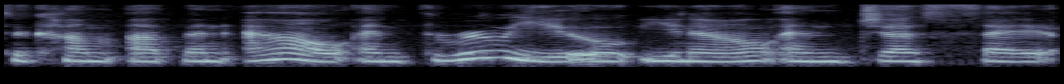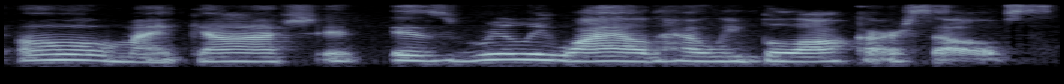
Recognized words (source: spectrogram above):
to come up and out and through you you know and just say oh my gosh it is really wild how we block ourselves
